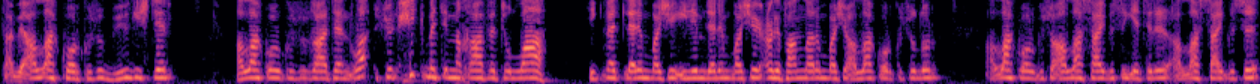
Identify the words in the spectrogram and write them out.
Tabi Allah korkusu büyük iştir. Allah korkusu zaten ra'sül hikmeti mekafetullah. Hikmetlerin başı, ilimlerin başı, ürfanların başı Allah korkusudur. Allah korkusu Allah saygısı getirir. Allah saygısı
